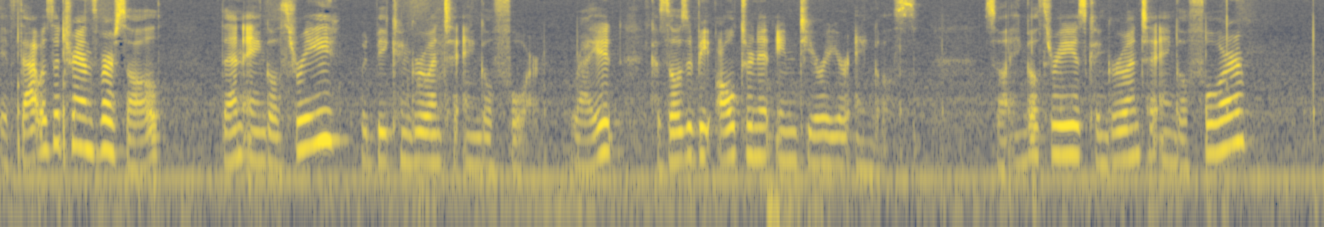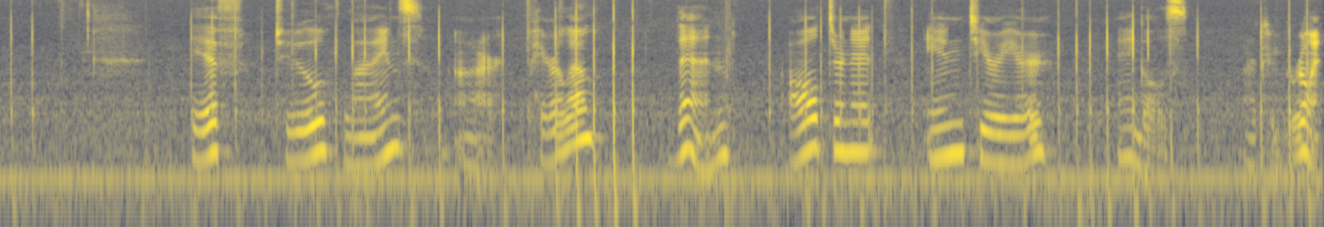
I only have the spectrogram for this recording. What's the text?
If that was a transversal, then angle 3 would be congruent to angle 4, right? Because those would be alternate interior angles. So angle 3 is congruent to angle 4 if two lines are parallel, then alternate interior angles are congruent.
